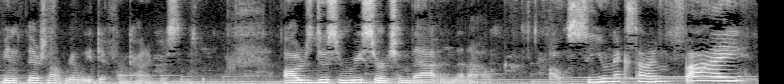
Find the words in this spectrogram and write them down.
I mean, there's not really different kind of crystals, but I'll just do some research on that and then I'll I'll see you next time. Bye.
